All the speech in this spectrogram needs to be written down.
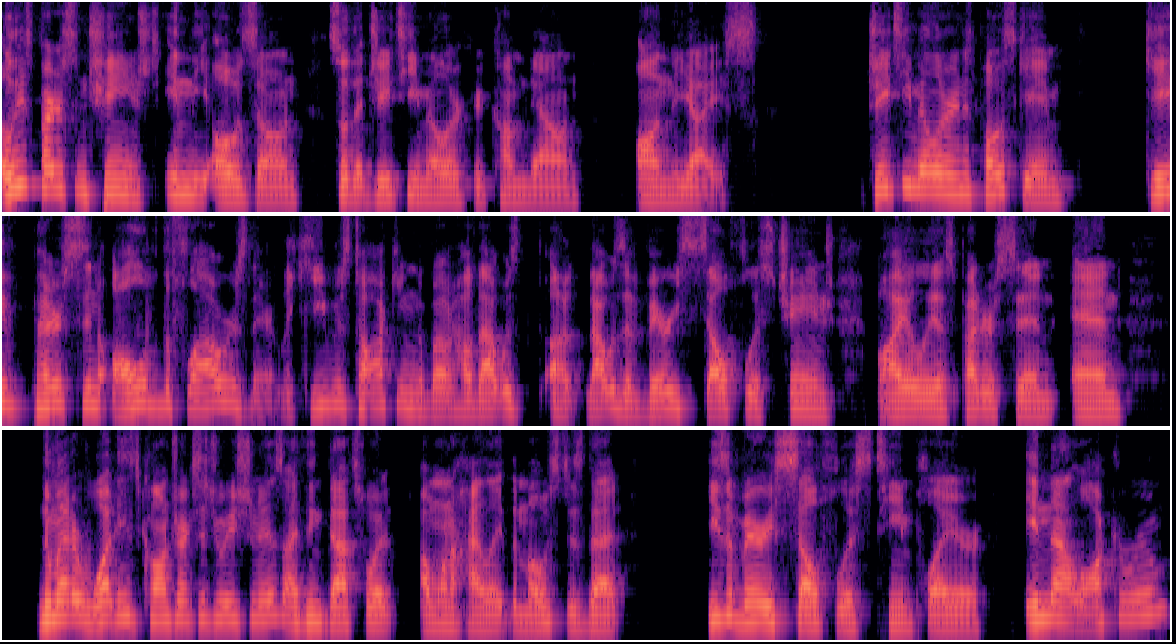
Elias Pettersson changed in the ozone so that JT Miller could come down on the ice. JT Miller in his post game gave Pettersson all of the flowers there. Like he was talking about how that was uh, that was a very selfless change by Elias Pettersson and no matter what his contract situation is, I think that's what I want to highlight the most is that he's a very selfless team player in that locker room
